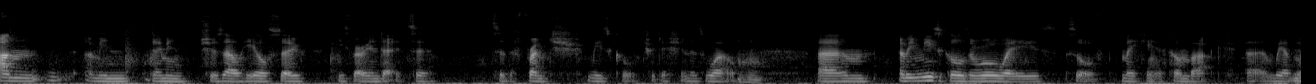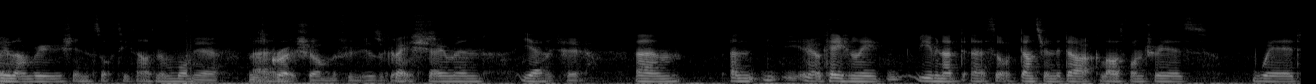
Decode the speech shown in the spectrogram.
and I mean Damien Chazelle. He also he's very indebted to to the French musical tradition as well. hmm Um, I mean musicals are always sort of making a comeback. Um, we had Yeah. Moulin Rouge in sort of two thousand and one. Yeah, there was a Um, Great Showman a few years ago. Great Showman. Yeah, hit. um, and you know occasionally you even had uh, sort of Dancer in the Dark, Lars von Trier's weird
